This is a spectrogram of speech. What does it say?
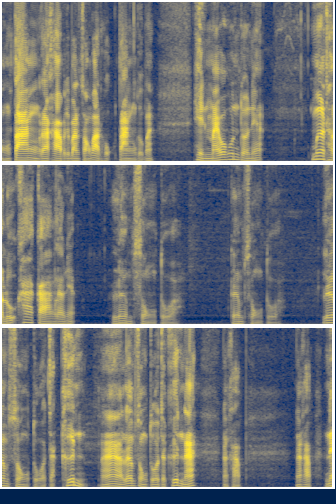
2 ตังค์ราคาปัจจุบัน 2 บาท 6 ตังค์ถูกไหมเห็นไหมว่าหุ้นตัวเนี้ย เมื่อทะลุค่ากลางแล้วเนี่ย เริ่มทรงตัว เริ่มทรงตัว เริ่มทรงตัวจะขึ้นอ่าเริ่มทรงตัวจะขึ้นนะนะครับนะครับ แน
